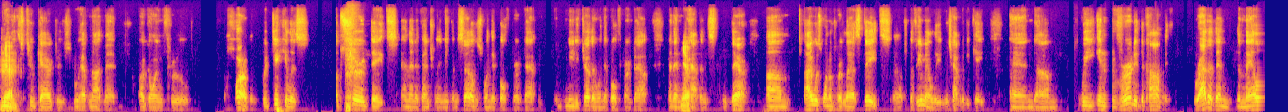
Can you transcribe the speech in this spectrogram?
Yeah, these two characters who have not met are going through horrible, ridiculous, absurd dates, and then eventually meet themselves when they're both burned out, meet each other when they're both burned out, and then what yeah. happens there. Um, I was one of her last dates, uh, the female lead, which happened to be Kate, and um, we inverted the comedy rather than the male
